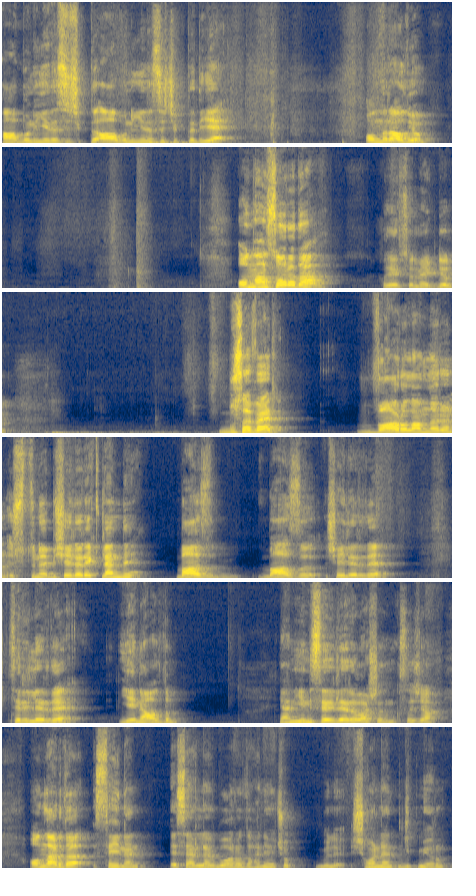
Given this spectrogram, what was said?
Aa bunun yenisi çıktı, aa bunun yenisi çıktı diye onları alıyorum. Ondan sonra da koleksiyonuma ekliyorum. Bu sefer var olanların üstüne bir şeyler eklendi. Bazı bazı şeyleri de serileri de yeni aldım. Yani yeni serilere başladım kısaca. Onlar da seinen eserler bu arada hani çok böyle shonen gitmiyorum.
